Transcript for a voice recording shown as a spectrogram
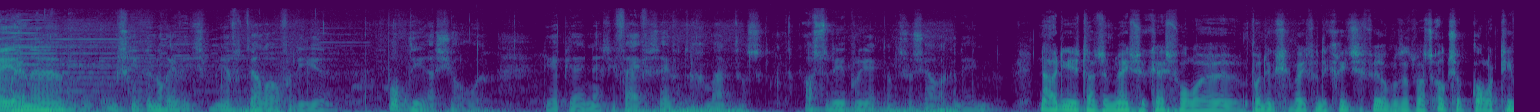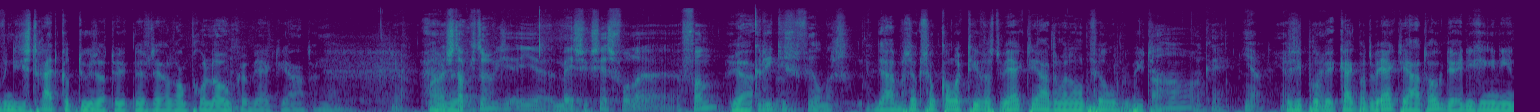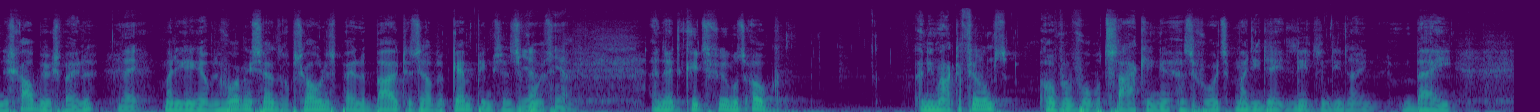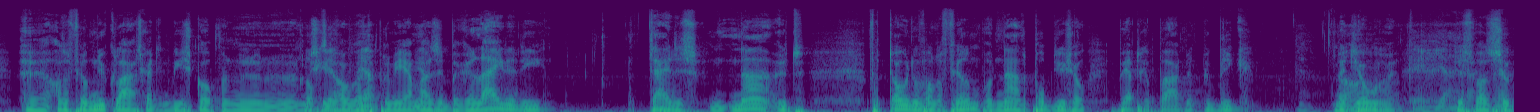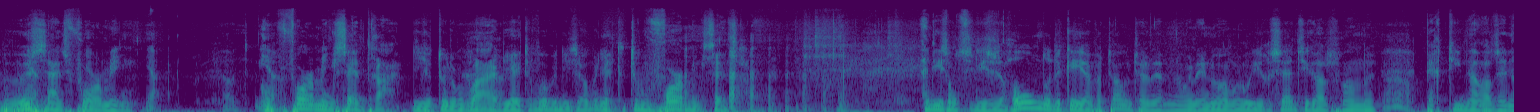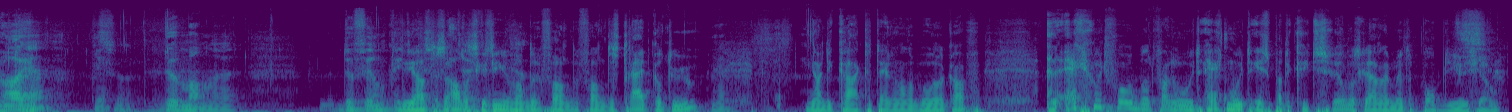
Hey, Oh ja. en eh, misschien kun je nog even iets meer vertellen over die eh popdia-show. eh. Die heb jij in 1975 gemaakt als afstudeerproject aan de Sociale Academie. Nou, die is, dat is de meest succesvolle productie geweest van de kritische film. Want dat was ook zo'n collectief. En die strijdcultuur, dat natuurlijk net zeggen, van prologen, werktheater. Ja. Ja. En, Maar een stapje terug, je, je meest succesvolle eh, van? Ja. Kritische filmers. ja, het was ook zo'n collectief als het werktheater, maar dan op filmgebied. Oh, oké. Ja, ja. Dus die probeer, kijk wat het werktheater ook deed, die gingen niet in de Schouwburg spelen. Nee. Maar die gingen op de vormingscentra, op scholen spelen, buiten, zelfs op campings Ja, enzovoort. ja. En deed de kritische filmers ook. En die maakte films over bijvoorbeeld stakingen enzovoort. Maar die deed, liet er niet alleen bij. Eh, als een film nu klaar is, gaat in de bioscoop en eh, misschien ja. ook uit Ja. de première. Maar Ja. ze begeleiden die tijdens, na het vertonen van de film, of na de popduo werd gepaard met publiek. Met Oh, jongeren. Dus was een bewustzijnsvorming. Oh, Op ja. vormingscentra, die er toen ook waren. Die heette vroeger niet zo, maar die heette toen vormingscentra. en die is, ons, die is honderden keer vertoond. En we hebben nog een enorme goede recensie gehad van Oh, Bertina was in de Oh tijd. ja? De man, eh, de filmcriticus. Die had dus alles gezien van de, van, van de strijdcultuur. Ja. Nou, die kraakte het een en ander behoorlijk af. Een echt goed voorbeeld van hoe het echt moet, is wat de kritische filmers gedaan hebben met de popdiershow.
